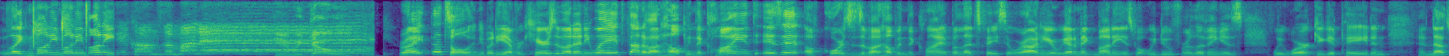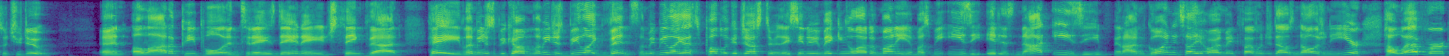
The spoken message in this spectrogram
Like money, money, money. Here comes the money. Here we go. right? That's all anybody ever cares about anyway. It's not about helping the client, is it? Of course it's about helping the client, but let's face it, we're out here, we got to make money. It's what we do for a living is we work, you get paid and and that's what you do. And a lot of people in today's day and age think that, hey, let me just become, let me just be like Vince. Let me be like that's public adjuster. They seem to be making a lot of money. It must be easy. It is not easy. And I'm going to tell you how I made $500,000 in a year. However,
